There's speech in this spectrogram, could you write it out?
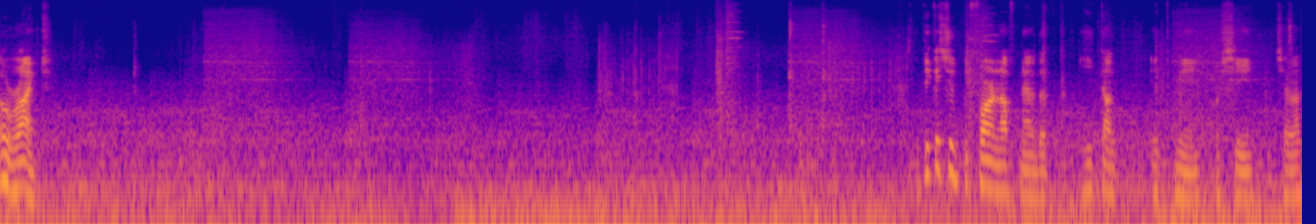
Oh, right. I think I should be far enough now that he can't hit me, or she, whichever.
